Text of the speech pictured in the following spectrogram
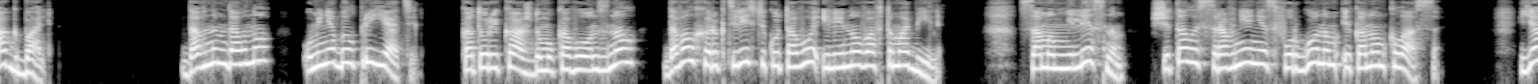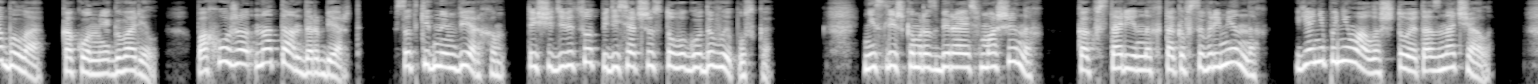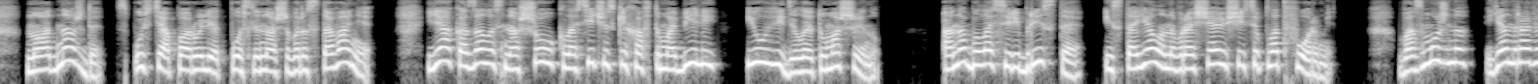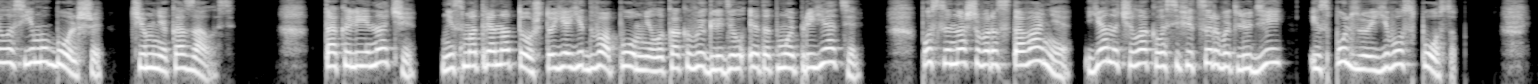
Акбаль. Давным-давно у меня был приятель, который каждому, кого он знал, давал характеристику того или иного автомобиля. Самым нелестным считалось сравнение с фургоном эконом-класса. Я была, как он мне говорил, похожа на Тандерберт с откидным верхом 1956 года выпуска. Не слишком разбираясь в машинах, как в старинных, так и в современных, я не понимала, что это означало. Но однажды, спустя пару лет после нашего расставания, я оказалась на шоу классических автомобилей и увидела эту машину. Она была серебристая и стояла на вращающейся платформе. Возможно, я нравилась ему больше, чем мне казалось. Так или иначе, несмотря на то, что я едва помнила, как выглядел этот мой приятель, После нашего расставания я начала классифицировать людей, используя его способ.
